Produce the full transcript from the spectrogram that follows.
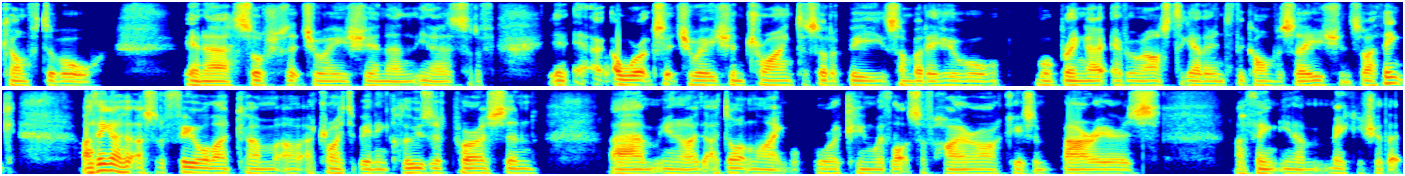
comfortable in a social situation and you know sort of in a work situation trying to sort of be somebody who will will bring everyone else together into the conversation. So i think i think i, I sort of feel like I'm, i try to be an inclusive person. Um, you know I, I, don't like working with lots of hierarchies and barriers i think you know making sure that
